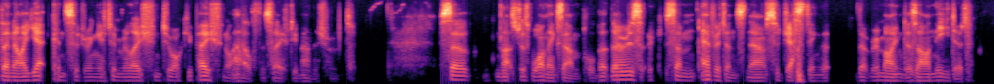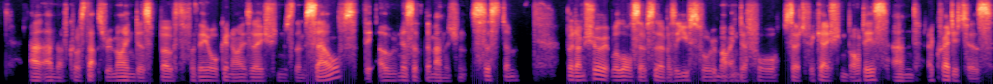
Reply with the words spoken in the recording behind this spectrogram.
than are yet considering it in relation to occupational health and safety management. So that's just one example, but there is some evidence now suggesting that that reminders are needed. And, of course, that's reminders both for the organizations themselves, the owners of the management system, but I'm sure it will also serve as a useful reminder for certification bodies and accreditors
